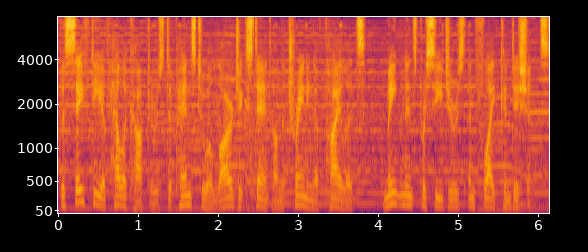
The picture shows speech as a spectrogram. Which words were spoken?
The safety of helicopters depends to a large extent on the training of pilots, maintenance procedures and flight conditions.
